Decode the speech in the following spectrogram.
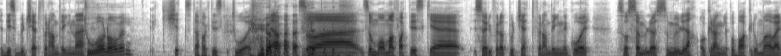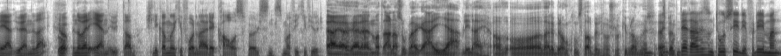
disse budsjettforhandlingene To år nå, vel? Shit, det er faktisk to år. Ja, så, uh, så må man faktisk uh, sørge for at budsjettforhandlingene går så sømløst som mulig, da. Og krangle på bakrommet og være en, uenig der, Ja. men å være enig utad. Slik at man ikke får den der kaosfølelsen som man fikk i fjor. Ja, jeg, jeg regner med at Erna Solberg er jævlig lei av å være brannkonstabel og slukke branner. Espen? Men det der er liksom tosidig, fordi man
